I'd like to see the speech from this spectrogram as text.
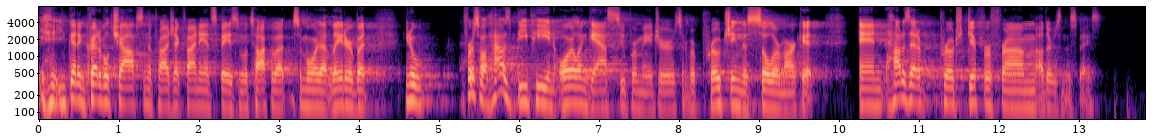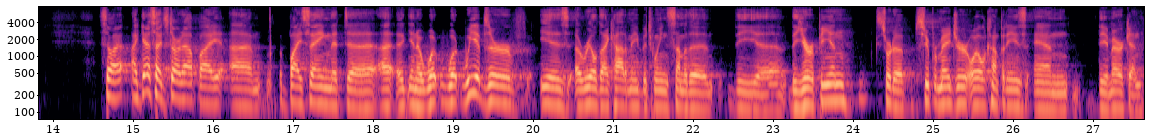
you've got incredible chops in the project finance space, and we'll talk about some more of that later. But you know, First of all, how is BP an oil and gas supermajor sort of approaching the solar market? And how does that approach differ from others in the space? So I, I guess I'd start out by um, by saying that uh, uh, you know what what we observe is a real dichotomy between some of the the uh, the European sort of super major oil companies and the American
